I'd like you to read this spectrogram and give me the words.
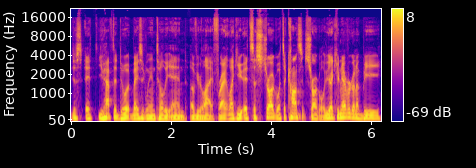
just it you have to do it basically until the end of your life right like you it's a struggle it's a constant struggle you're like you're never going to be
